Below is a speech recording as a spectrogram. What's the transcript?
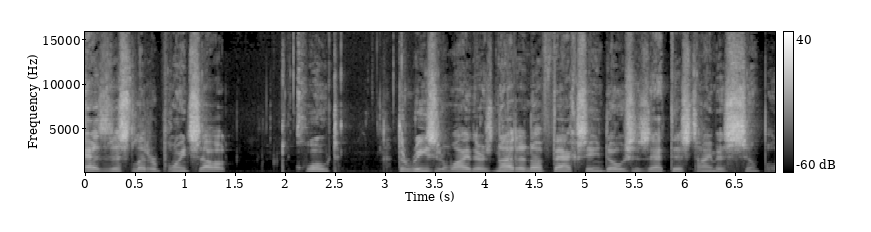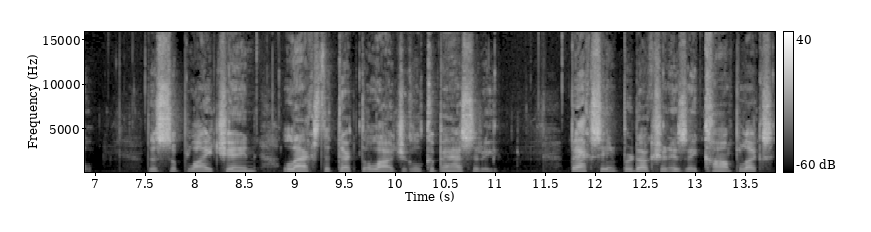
As this letter points out, quote, the reason why there's not enough vaccine doses at this time is simple the supply chain lacks the technological capacity. Vaccine production is a complex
